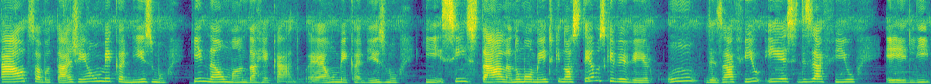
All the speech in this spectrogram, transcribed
A autossabotagem é um mecanismo que não manda recado, é um mecanismo que se instala no momento que nós temos que viver um desafio e esse desafio ele,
